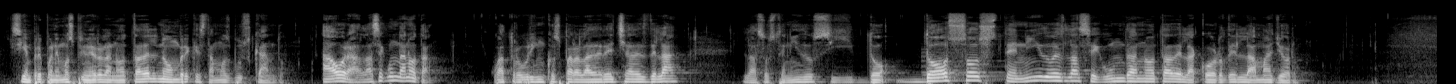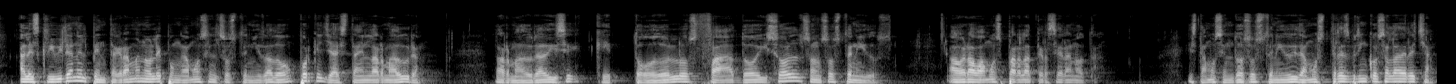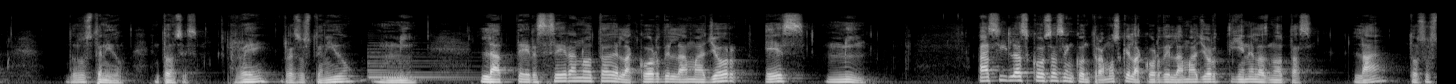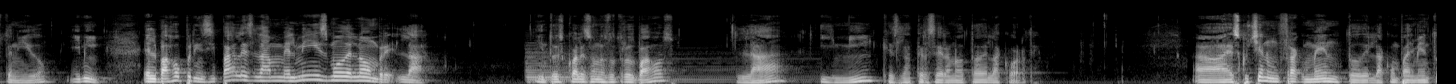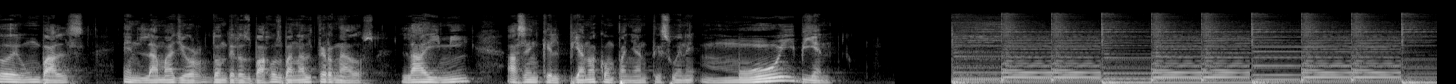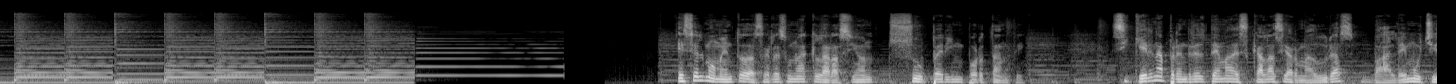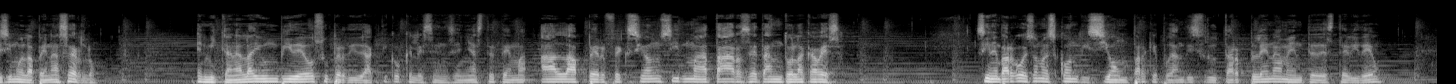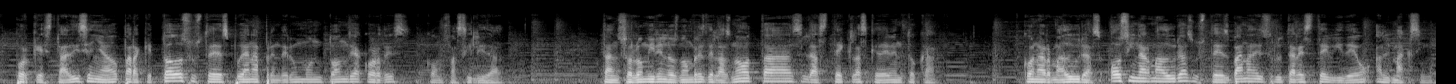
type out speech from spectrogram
Siempre ponemos primero la nota del nombre que estamos buscando. Ahora, la segunda nota. Cuatro brincos para la derecha desde la. La sostenido, si, do. Do sostenido es la segunda nota del acorde La mayor. Al escribirla en el pentagrama no le pongamos el sostenido a Do porque ya está en la armadura. La armadura dice que todos los Fa, Do y Sol son sostenidos. Ahora vamos para la tercera nota estamos en do sostenido y damos tres brincos a la derecha. Do sostenido. Entonces, re, re sostenido, mi. La tercera nota del acorde la mayor es mi. Así las cosas encontramos que el acorde la mayor tiene las notas la, do sostenido y mi. El bajo principal es la, el mismo del nombre, la. ¿Y entonces cuáles son los otros bajos? La y mi, que es la tercera nota del acorde. Uh, escuchen un fragmento del acompañamiento de un vals en La mayor donde los bajos van alternados. La y mi hacen que el piano acompañante suene muy bien. Es el momento de hacerles una aclaración súper importante. Si quieren aprender el tema de escalas y armaduras, vale muchísimo la pena hacerlo. En mi canal hay un video súper didáctico que les enseña este tema a la perfección sin matarse tanto la cabeza. Sin embargo, eso no es condición para que puedan disfrutar plenamente de este video, porque está diseñado para que todos ustedes puedan aprender un montón de acordes con facilidad. Tan solo miren los nombres de las notas, las teclas que deben tocar con armaduras o sin armaduras, ustedes van a disfrutar este video al máximo.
